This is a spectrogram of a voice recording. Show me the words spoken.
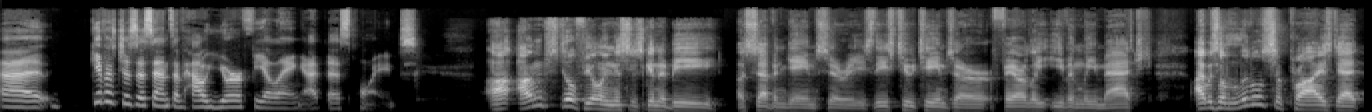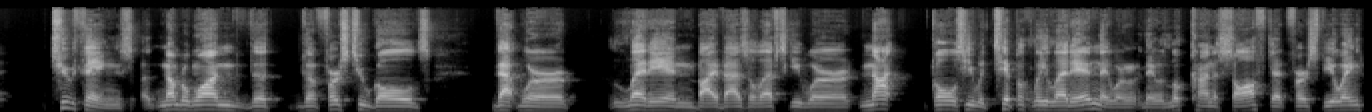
Uh, give us just a sense of how you're feeling at this point. Uh, I'm still feeling this is going to be a seven game series. These two teams are fairly evenly matched. I was a little surprised at two things. Uh, number one, the the first two goals that were let in by Vasilevskiy were not goals he would typically let in. They were they would look kind of soft at first viewing.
